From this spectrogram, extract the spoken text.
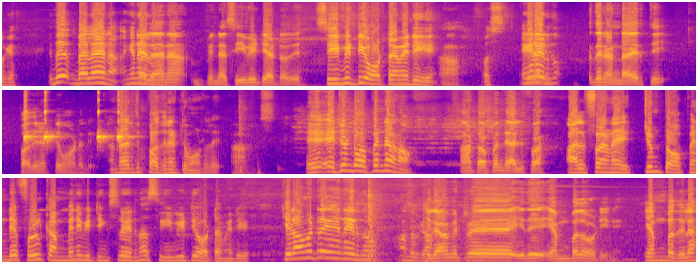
ഓക്കെ ഇത് ബലേന. എങ്ങനെ ബലേന പിന്നെ സി വി ടി ആട്ടോ ഇത്? സി വി ടി ഓട്ടോമാറ്റിക് എങ്ങനെയായിരുന്നു? ഇത് രണ്ടായിരത്തി പതിനെട്ട് മോഡൽ രണ്ടായിരത്തി പതിനെട്ട് മോഡൽ ഏറ്റവും ടോപ്പ് ആണോ? ആ ടോപ്പന്റെ അൽഫ. അൽഫ ആണ് ഏറ്റവും ടോപ്പ് എൻഡ് ഫുൾ കമ്പനി ഫിറ്റിംഗ്സിൽ വരുന്ന C V T automatic kilometre എങ്ങനെയായിരുന്നു കിലോമീറ്റർ ഇത് എൺപത് ഓടിന്. എൺപത് അല്ലേ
